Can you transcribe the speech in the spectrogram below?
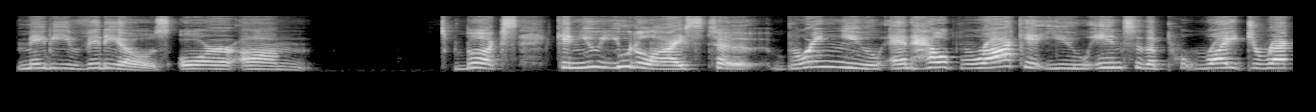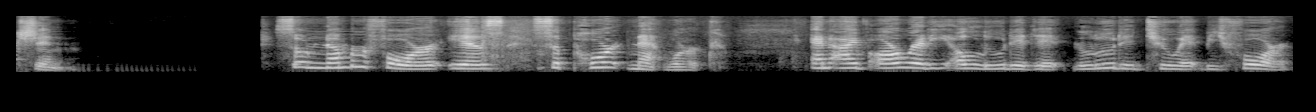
maybe videos or um, books can you utilize to bring you and help rocket you into the right direction? So number four is support network. And I've already alluded it alluded to it before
